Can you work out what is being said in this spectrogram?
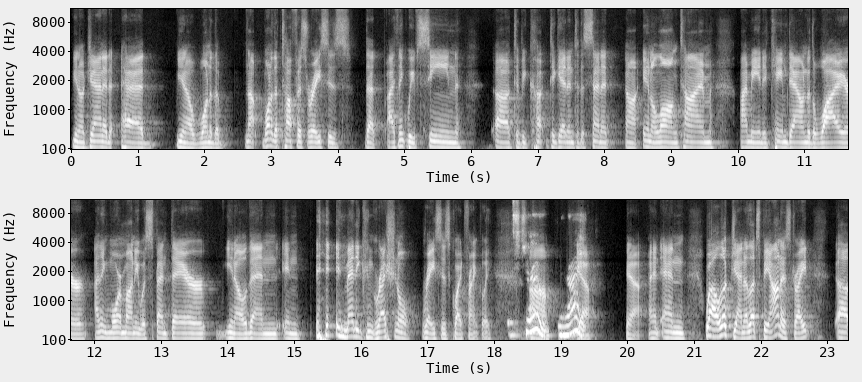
you know, Janet had, you know, one of the not one of the toughest races that I think we've seen uh, to be cut to get into the Senate uh, in a long time. I mean, it came down to the wire. I think more money was spent there, you know, than in in many congressional races, quite frankly. It's true. Um, You're right. Yeah, yeah, and and well, look, Jenna, let's be honest, right? Uh,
